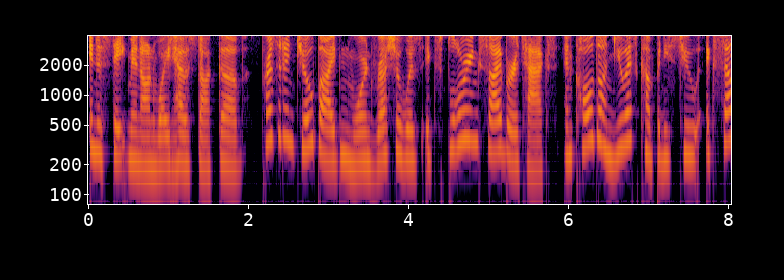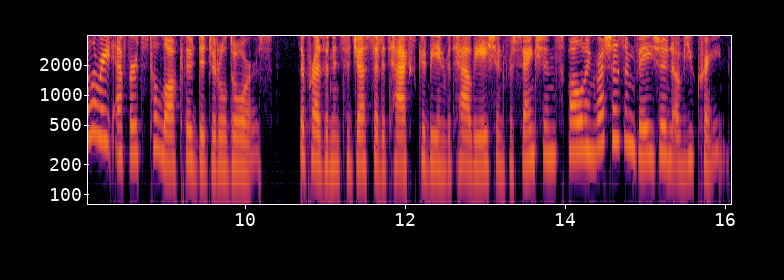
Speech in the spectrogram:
In a statement on whitehouse.gov, President Joe Biden warned Russia was exploring cyber attacks and called on U.S. companies to accelerate efforts to lock their digital doors. The president suggested attacks could be in retaliation for sanctions following Russia's invasion of Ukraine.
